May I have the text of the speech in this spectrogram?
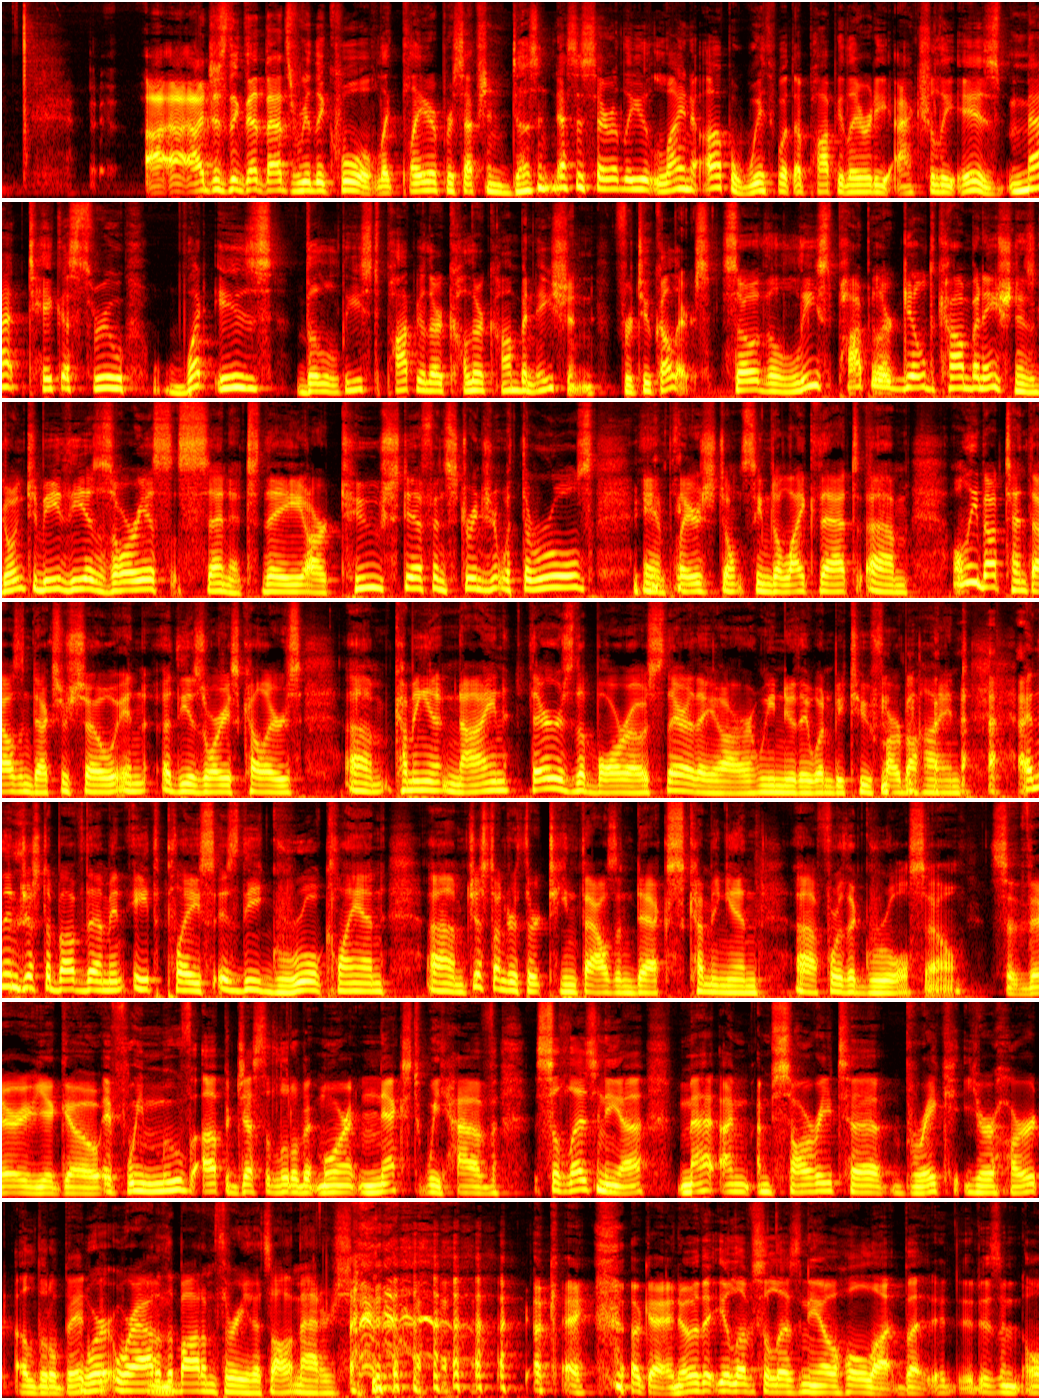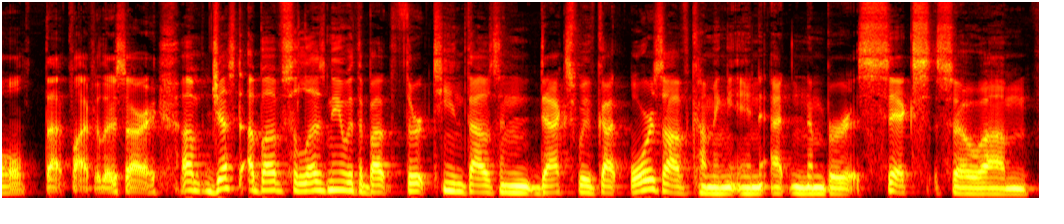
I, I, just think that that's really cool. Like player perception doesn't necessarily line up with what the popularity actually is. Matt, take us through what is the least popular color combination for two colors. So the least popular guild combination is going to be the Azorius Senate. They are too stiff and stringent with the rules, and players don't seem to like that. Um, only about ten thousand decks or so in uh, the Azorius colors. Um, coming in at nine, there's the Boros. There they are. We knew they wouldn't be too far behind. And then just above them in eighth place is the Gruul clan, um, just under 13,000 decks coming in uh, for the Gruul. So. So there you go. If we move up just a little bit more, next we have Selesnya. Matt, I'm I'm sorry to break your heart a little bit. We're, we're out um, of the bottom three. That's all that matters. okay. Okay. I know that you love Selesnya a whole lot, but it, it isn't all that popular. Sorry. Um, just above Selesnya with about 13,000 decks, we've got Orzhov coming in at number six. So, um,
